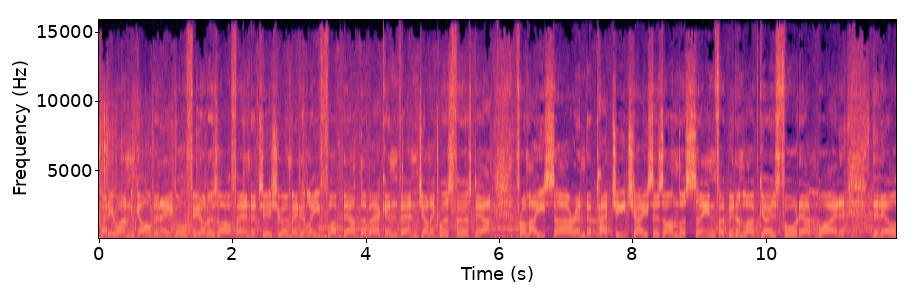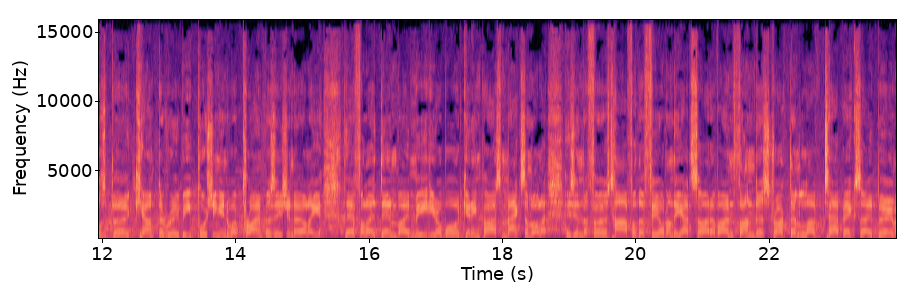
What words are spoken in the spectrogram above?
21 Golden Eagle field is off and Atishu immediately flopped out the back and Vangelic was first out from Asar and Apache Chase is on the scene. Forbidden Love goes forward out wide. Then Ellsberg Count De Rupee pushing into a prime position early. They're followed then by Meteor Award getting past Maximal is in the first half of the field on the outside of I'm Thunderstruck then Love Tap Exo Boom.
